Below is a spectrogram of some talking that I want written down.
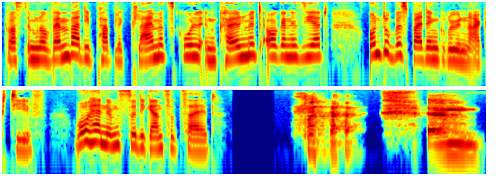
du hast im November die Public Climate School in Köln mitorganisiert und du bist bei den Grünen aktiv. Woher nimmst du die ganze Zeit? ähm,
